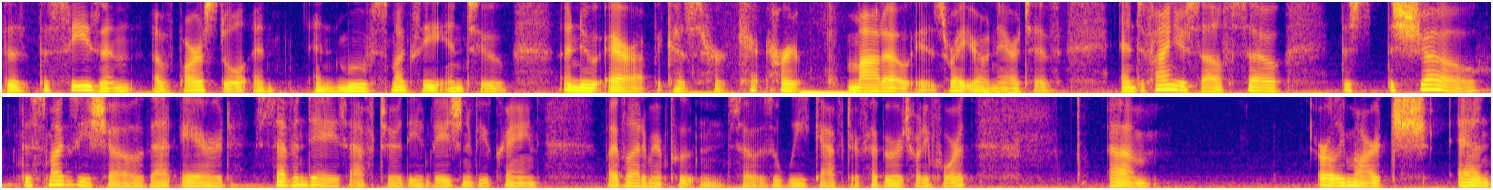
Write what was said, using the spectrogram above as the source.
the the season of Barstool and and move Smugsy into a new era because her her motto is write your own narrative and define yourself. So the the show, the Smugsy show that aired 7 days after the invasion of Ukraine by Vladimir Putin. So it was a week after February 24th. Um, early March, and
